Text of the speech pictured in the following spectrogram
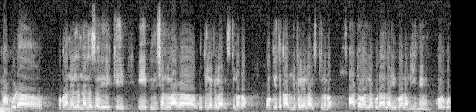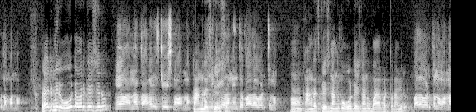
మాకు కూడా ఒక నెల నెలసరికి ఈ పెన్షన్ లాగా వృద్ధులకు ఎలా ఇస్తున్నారో ఒక గీత కార్మికులు ఎలా ఇస్తున్నారో ఆటో వాళ్ళకు కూడా అలా ఇవ్వాలని మేము కోరుకుంటున్నాం అన్న. రైట్ మీరు ఓటు ఎవరికి వేసారు మేము అన్న కాంగ్రెస్కి వేసినాం అన్న. కాంగ్రెస్ ఇంత బాధపడుతున్నాం. కాంగ్రెస్ వేసినందుకు ఓటు వేసినందుకు బాధపడుతున్నా మీరు? బాధపడుతున్నాం అన్న.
